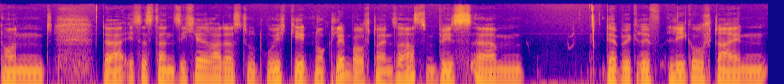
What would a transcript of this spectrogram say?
Und da ist es dann sicherer, dass du durchgehend nur Klemmbaustein sagst, bis ähm, der Begriff Legostein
